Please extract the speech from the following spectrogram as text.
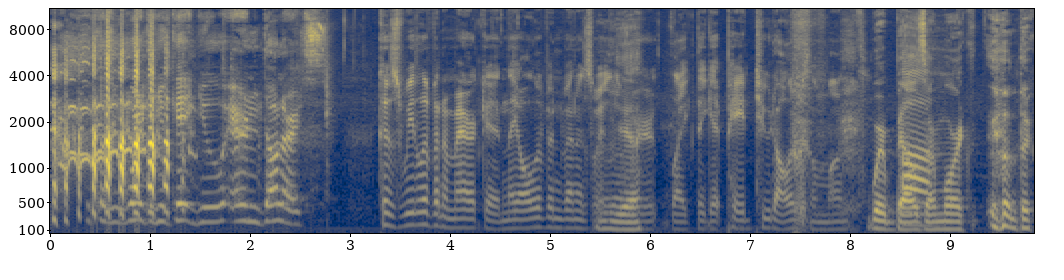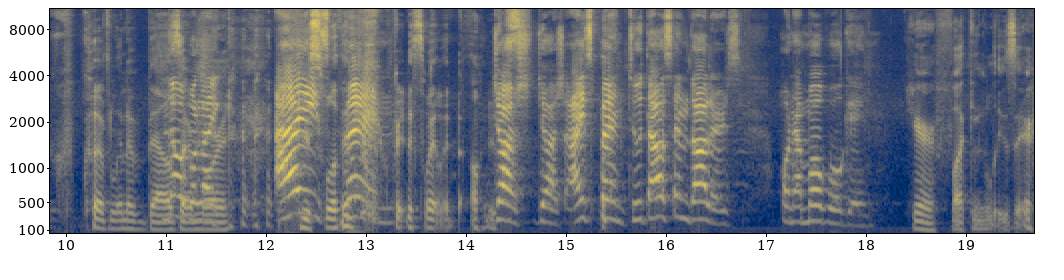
Because you work and you get you earn dollars. Cause we live in America and they all live in Venezuela, Yeah. where like they get paid two dollars a month. Where bells Um, are more the equivalent of bells No, are but more like I useful than Venezuelan dollars. Josh, Josh, I spent two thousand dollars on a mobile game. you're a fucking loser.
